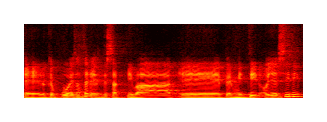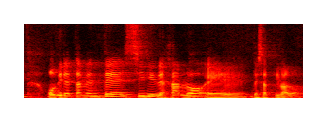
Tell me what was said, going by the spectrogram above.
Eh, lo que puedes hacer es desactivar, eh, permitir Oye Siri o directamente Siri dejarlo eh, desactivado.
